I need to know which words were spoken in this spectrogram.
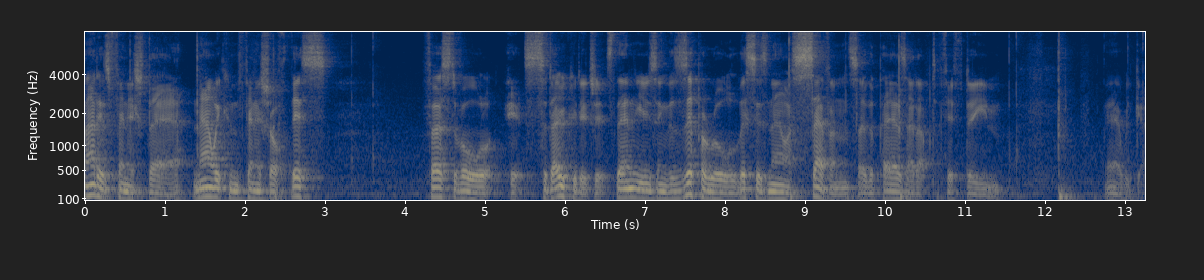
that is finished there. Now we can finish off this. First of all, it's Sudoku digits. Then using the zipper rule, this is now a 7, so the pairs add up to 15. There we go.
